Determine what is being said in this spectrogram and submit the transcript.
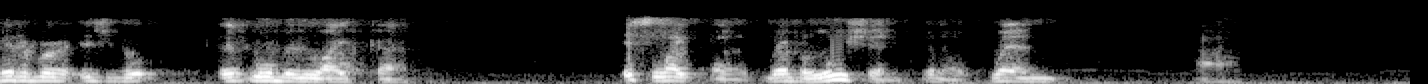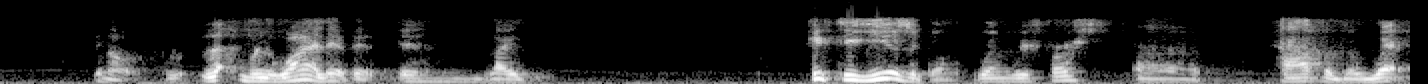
metaverse is it will be like a, it's like a revolution. You know when uh, you know let rewind a bit in like 50 years ago when we first uh, have the web.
